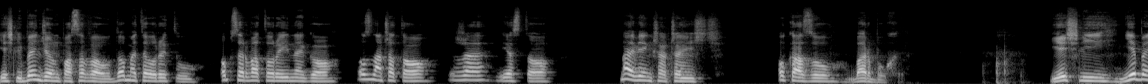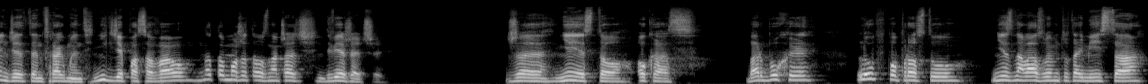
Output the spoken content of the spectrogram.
jeśli będzie on pasował do meteorytu obserwatoryjnego, oznacza to, że jest to największa część okazu barbuchy. Jeśli nie będzie ten fragment nigdzie pasował, no to może to oznaczać dwie rzeczy. Że nie jest to okaz barbuchy, lub po prostu nie znalazłem tutaj miejsca,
